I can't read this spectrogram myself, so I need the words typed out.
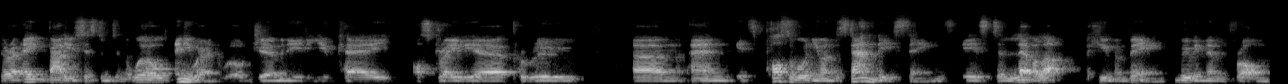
There are eight value systems in the world, anywhere in the world Germany, the UK, Australia, Peru. Um, and it's possible when you understand these things is to level up a human being, moving them from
